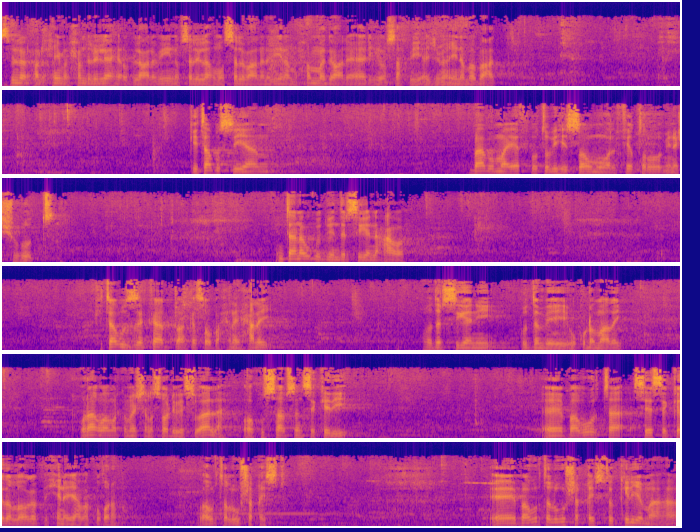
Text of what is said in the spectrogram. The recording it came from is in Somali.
بسم الله الرحمن الرحيم الحمد لله رب العالمين وصلى اللهم وسلم على نبينا محمد وعلى آله وصحبه أجمعين ما بعد كتاب الصيام باب ما يثبت به الصوم والفطر من الشهود intaana u gudbin darsigeena caawa kitaabu zakaad baan ka soo baxnay xalay oo u dambeeyey uu ku dhammaaday. Waraaq baa marka meesha la soo dhigay su'aal ah oo ku saabsan sakadii baabuurta see sakada looga bixinayaabaa ku qoran. Baabuurta lagu shaqaysto. Baabuurta lagu shaqaysto keliya maaha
